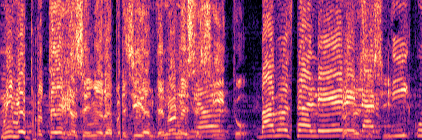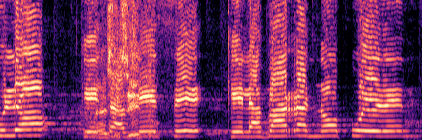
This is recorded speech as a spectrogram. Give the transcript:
Ni me proteja, señora Presidente, no Señor, necesito. Vamos a leer No el necesito. artículo que No establece que las barras no pueden.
